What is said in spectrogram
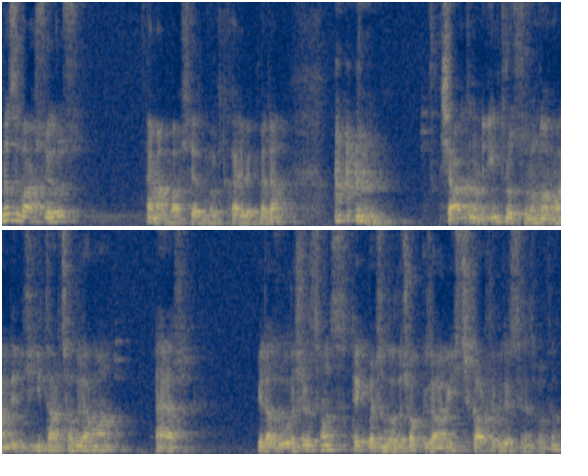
Nasıl başlıyoruz? Hemen başlayalım vakit kaybetmeden. Şarkının introsunu normalde iki gitar çalıyor ama eğer biraz uğraşırsanız tek başınıza da çok güzel bir iş çıkartabilirsiniz bakın.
